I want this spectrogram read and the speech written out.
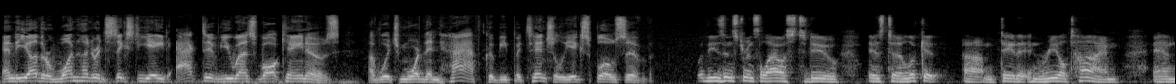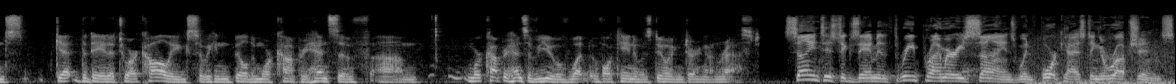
and the other 168 active U.S. volcanoes, of which more than half could be potentially explosive. What these instruments allow us to do is to look at um, data in real time and get the data to our colleagues so we can build a more comprehensive, um, more comprehensive view of what a volcano is doing during unrest. Scientists examine three primary signs when forecasting eruptions.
